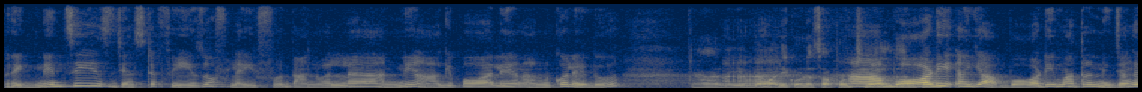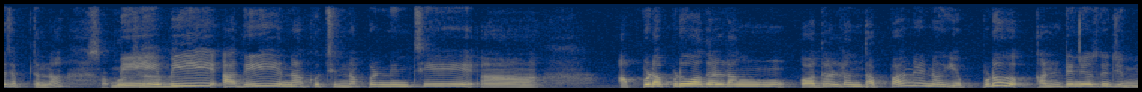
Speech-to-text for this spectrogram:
pregnancy is just phase of life దానివల్ల అన్నీ ఆగిపోవాలి అని అనుకోలేదు. బాడీ కూడా సపోర్ట్ బాడీ అయ్యా బాడీ మాత్రం నిజంగా చెప్తున్నా. మేబీ అది నాకు చిన్నప్పటి నుంచి అప్పుడప్పుడు వదలడం వదలడం తప్ప నేను ఎప్పుడు కంటిన్యూస్గా జిమ్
